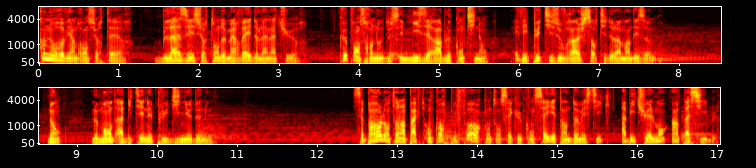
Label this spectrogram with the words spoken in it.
Quand nous reviendrons sur Terre, blasés sur tant de merveilles de la nature, que penserons-nous de ces misérables continents et des petits ouvrages sortis de la main des hommes? Non, le monde habité n'est plus digne de nous. Ces paroles ont un impact encore plus fort quand on sait que Conseil est un domestique habituellement impassible.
